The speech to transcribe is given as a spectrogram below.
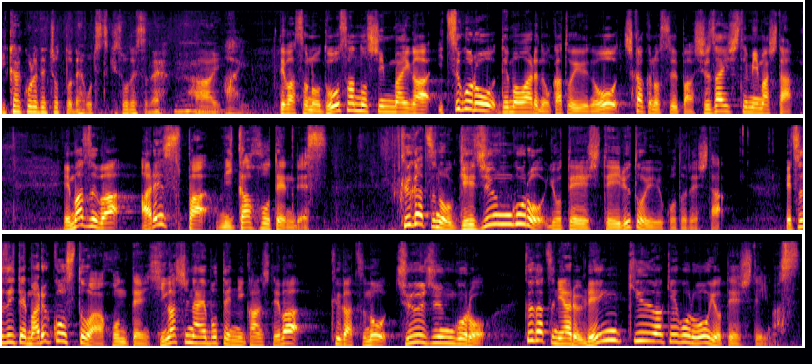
一回これでちょっとね落ち着きそうですね、うん、はい、はい、ではその道産の新米がいつ頃出回るのかというのを近くのスーパー取材してみました。えまずはアレスパ三カホ店です。9月の下旬頃予定しているということでした。え続いてマルコストア本店東苗穂店に関しては9月の中旬頃9月にある連休明け頃を予定しています。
